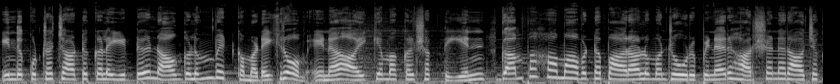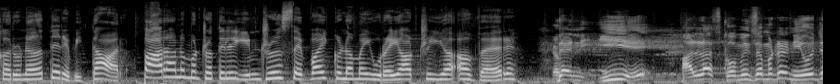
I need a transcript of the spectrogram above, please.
இந்த குற்றச்சாட்டுக்களை இட்டு நாங்களும் வெட்கமடைகிறோம் என ஐக்கிய மக்கள் சக்தியின் கம்பஹா மாவட்ட பாராளுமன்ற உறுப்பினர் ஹர்ஷன ராஜகருண தெரிவித்தார். பாராளுமன்றத்தில் இன்று செவ்வாய்க்கிழமை உரையாற்றிய அவர் දැන් ඊයේ අල්ලස් කොමිසමට නියෝජ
